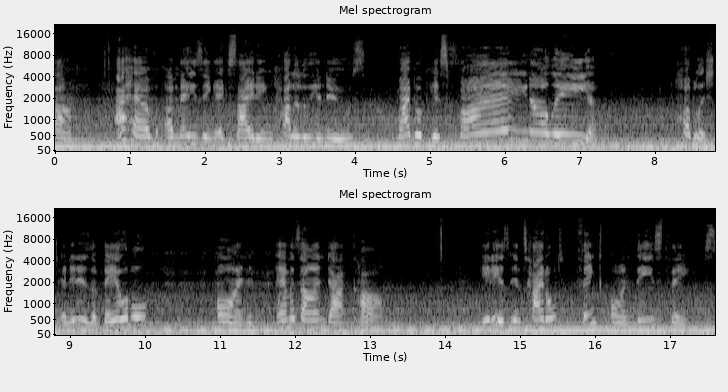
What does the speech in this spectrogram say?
Um, I have amazing, exciting, hallelujah news. My book is finally published and it is available on Amazon.com. It is entitled Think on These Things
